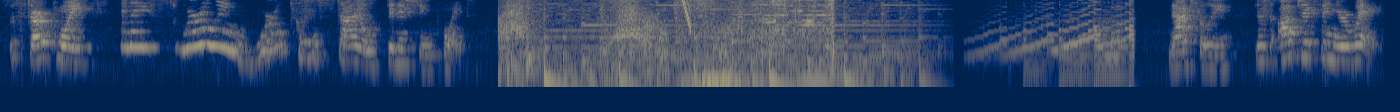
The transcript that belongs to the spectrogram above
So start point and a swirling whirlpool style finishing point. Naturally, there's objects in your way.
